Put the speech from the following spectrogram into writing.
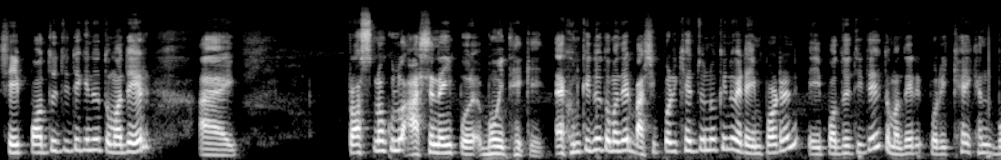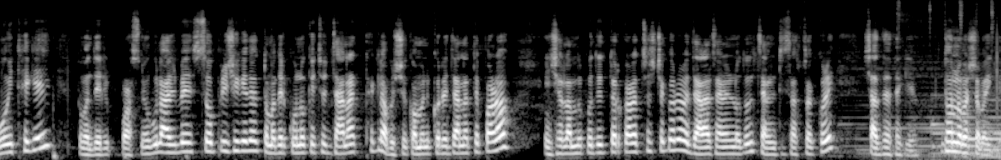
সেই পদ্ধতিতে কিন্তু তোমাদের প্রশ্নগুলো আসে নাই বই থেকে। এখন কিন্তু তোমাদের বার্ষিক পরীক্ষার জন্য কিন্তু এটা ইম্পর্টেন্ট এই পদ্ধতিতে তোমাদের পরীক্ষা এখান বই থেকে তোমাদের প্রশ্নগুলো আসবে। সব প্রিয় শিক্ষিতা তোমাদের কোনো কিছু জানার থাকলে অবশ্যই কমেন্ট করে জানাতে পারো। ইনশাল্লাহ আমি প্রত্যুত্তর করার চেষ্টা করব। যারা চ্যানেল নতুন, চ্যানেলটি সাবস্ক্রাইব করে সাথে থাকি ধন্যবাদ সবাইকে।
